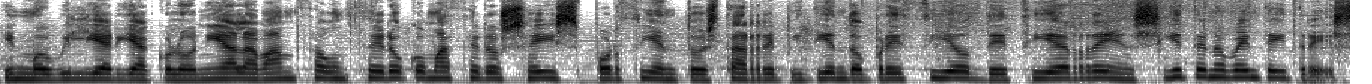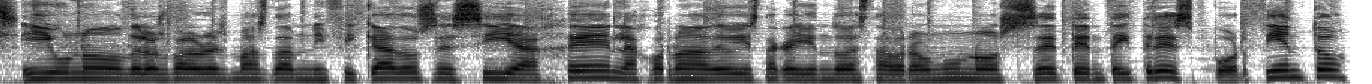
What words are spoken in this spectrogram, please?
Inmobiliaria Colonial avanza un 0,06%. Está repitiendo precio de cierre en 7,93. Y uno de los valores más damnificados es IAG. En la jornada de hoy está cayendo hasta ahora un 1,73%.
